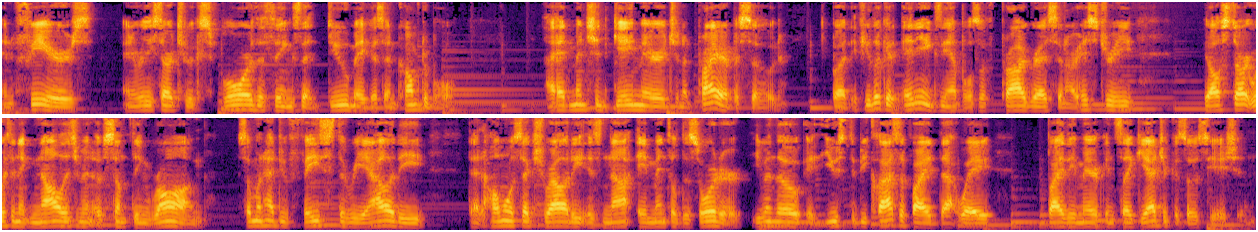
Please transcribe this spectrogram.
and fears and really start to explore the things that do make us uncomfortable. I had mentioned gay marriage in a prior episode, but if you look at any examples of progress in our history, they all start with an acknowledgement of something wrong. Someone had to face the reality that homosexuality is not a mental disorder, even though it used to be classified that way by the American Psychiatric Association.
